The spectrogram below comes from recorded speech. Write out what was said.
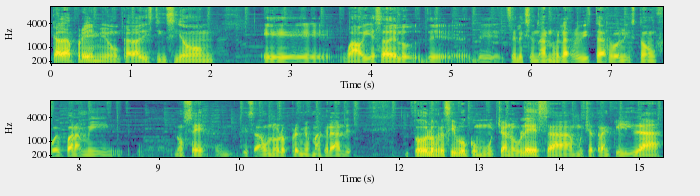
cada premio, cada distinción, eh, wow, y esa de, lo, de, seleccionarnos en la revista Rolling Stone fue para mí, no sé, quizá uno de los premios más grandes. Todo lo recibo con mucha nobleza, mucha tranquilidad.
